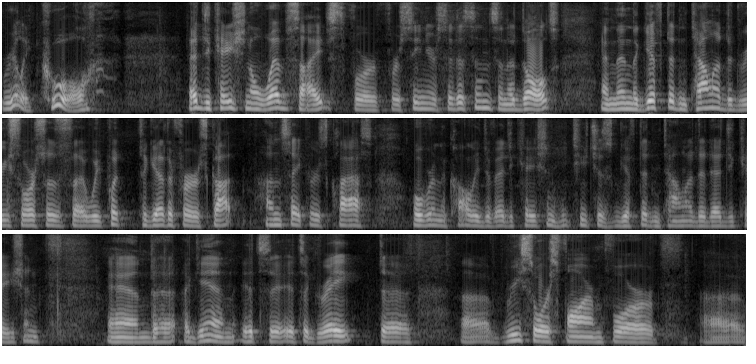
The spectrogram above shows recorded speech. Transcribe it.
really cool educational websites for, for senior citizens and adults. And then the gifted and talented resources uh, we put together for Scott Hunsaker's class over in the College of Education. He teaches gifted and talented education. And uh, again, it's a, it's a great uh, uh, resource farm for uh,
